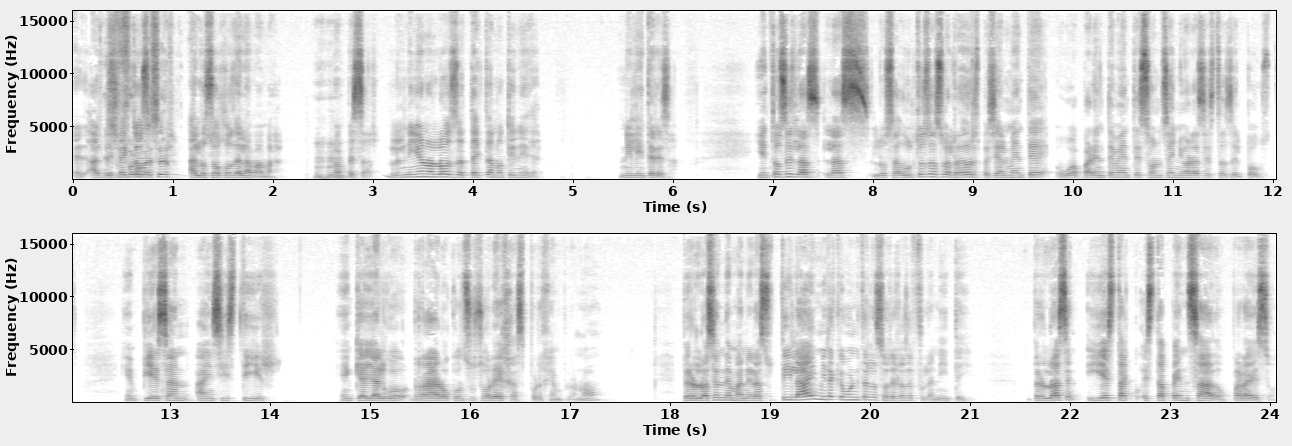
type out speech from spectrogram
eh, a- defectos de ser. a los ojos de la mamá, para empezar. El niño no los detecta, no tiene idea, ni le interesa. Y entonces las, las, los adultos a su alrededor, especialmente o aparentemente son señoras estas del post, empiezan a insistir en que hay algo raro con sus orejas, por ejemplo, ¿no? Pero lo hacen de manera sutil. Ay, mira qué bonitas las orejas de fulanita. Pero lo hacen y está, está pensado para eso.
